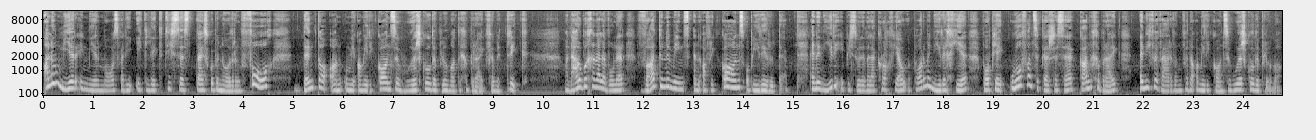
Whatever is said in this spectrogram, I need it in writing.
Al hoe meer en meer ma's wat die eklektiese tuiskoolbenadering volg, dink daaraan om die Amerikaanse hoërskooldiploma te gebruik vir matriek. Maar nou begin hulle wonder, wat doen 'n mens in Afrikaans op hierdie roete? En in hierdie episode wil ek graag vir jou 'n paar maniere gee waarop jy oor van se kursusse kan gebruik in die verwerwing van 'n Amerikaanse hoërskooldiploma.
